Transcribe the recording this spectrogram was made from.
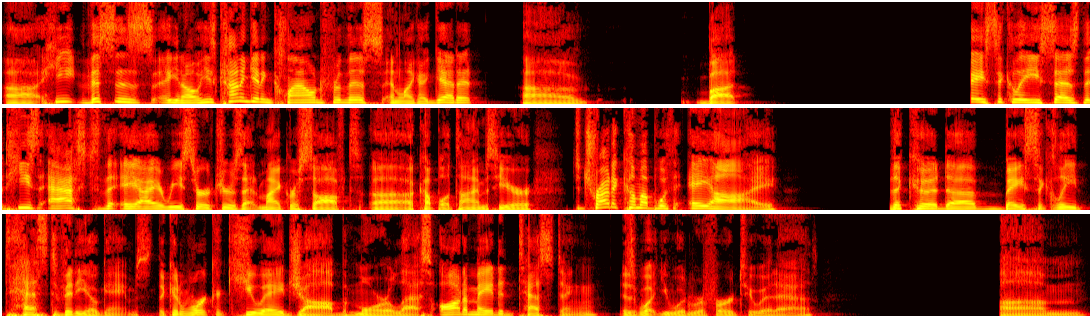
uh, he this is you know he's kind of getting clowned for this, and like I get it, uh, but basically he says that he's asked the AI researchers at Microsoft uh, a couple of times here to try to come up with AI that could uh, basically test video games, that could work a QA job, more or less. Automated testing is what you would refer to it as. Um,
